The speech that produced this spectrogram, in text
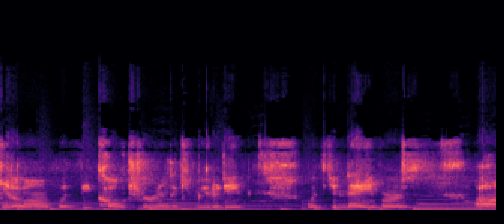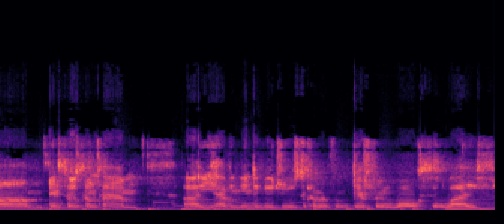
get along with the culture in the community, with your neighbors. Um, and so sometimes uh, you have individuals coming from different walks of life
